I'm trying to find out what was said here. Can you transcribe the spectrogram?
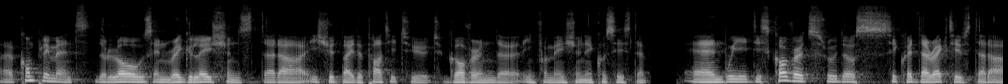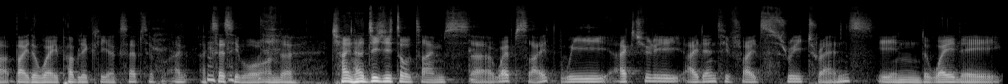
uh, complement the laws and regulations that are issued by the party to, to govern the information ecosystem. And we discovered through those secret directives that are, by the way, publicly accessible, accessible on the China Digital Times uh, website, we actually identified three trends in the way they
